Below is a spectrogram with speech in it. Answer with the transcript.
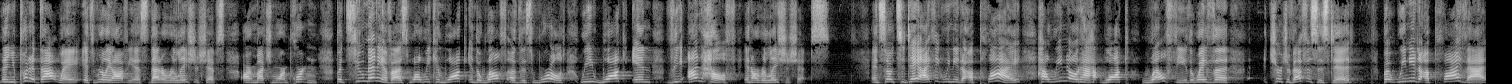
then you put it that way, it's really obvious that our relationships are much more important. But too many of us, while we can walk in the wealth of this world, we walk in the unhealth in our relationships. And so today, I think we need to apply how we know to walk wealthy the way the church of Ephesus did, but we need to apply that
